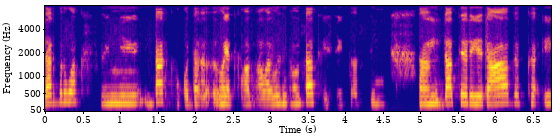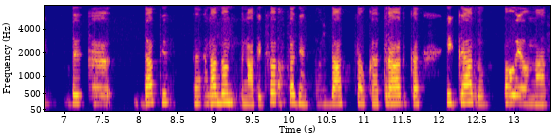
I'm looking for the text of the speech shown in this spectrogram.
darba rokas, viņi dara kaut ko dar, lietas labā, lai uzņēmums attīstītos. Um, dati arī rāda, ka ik, bet, uh, dati Nodarbinātības valsts aģentūras dati savukārt rāda, ka ik gadu palielinās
